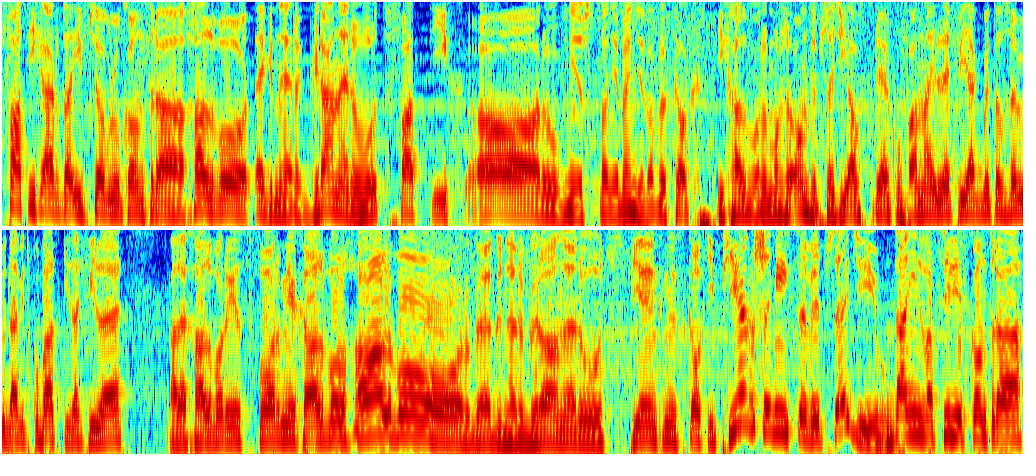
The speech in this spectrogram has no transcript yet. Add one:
Fatih Arda Ipcioglu kontra Halvor Egner Granerud. Fatih, o, również to nie będzie dobry skok. I Halvor, może on wyprzedzi Austriaków, a najlepiej jakby to zrobił Dawid Kubacki za chwilę. Ale Halvor jest w formie, Halvor, Halvor! Gegner, Granerud, piękny skok i pierwsze miejsce wyprzedził. Danil Wasiliew kontra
